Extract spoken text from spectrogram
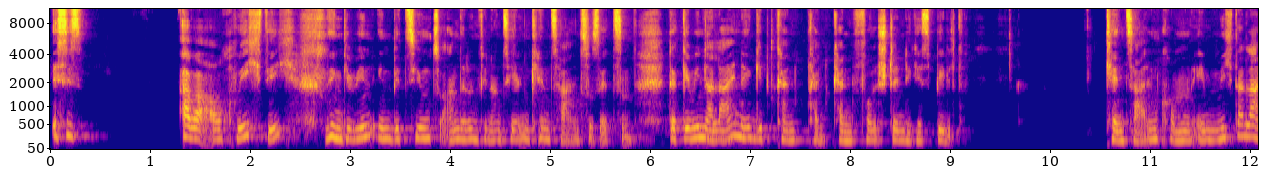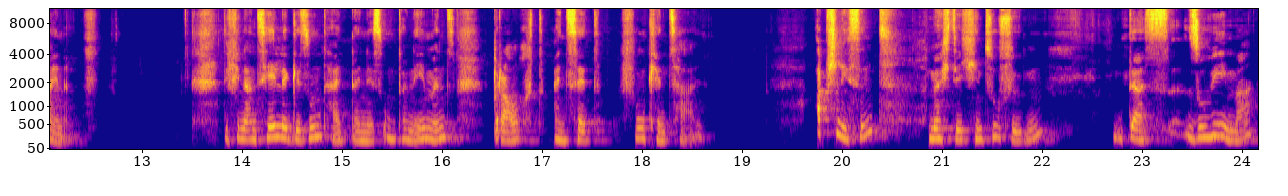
Es ist aber auch wichtig, den Gewinn in Beziehung zu anderen finanziellen Kennzahlen zu setzen. Der Gewinn alleine gibt kein, kein, kein vollständiges Bild. Kennzahlen kommen eben nicht alleine. Die finanzielle Gesundheit deines Unternehmens braucht ein Set von Kennzahlen. Abschließend möchte ich hinzufügen, dass so wie immer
